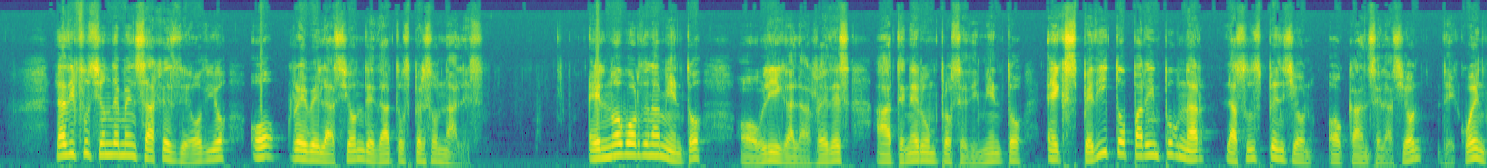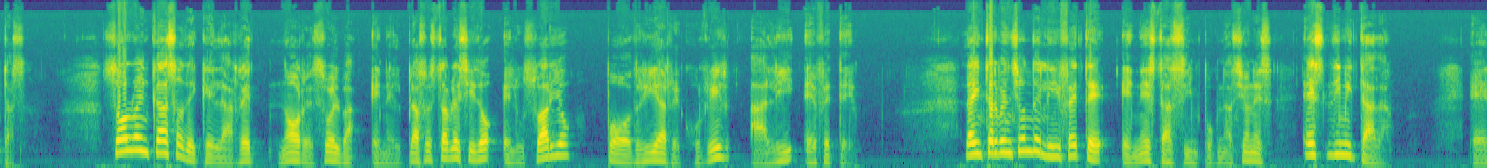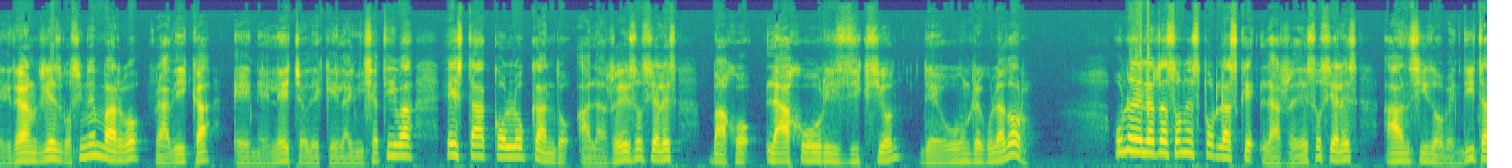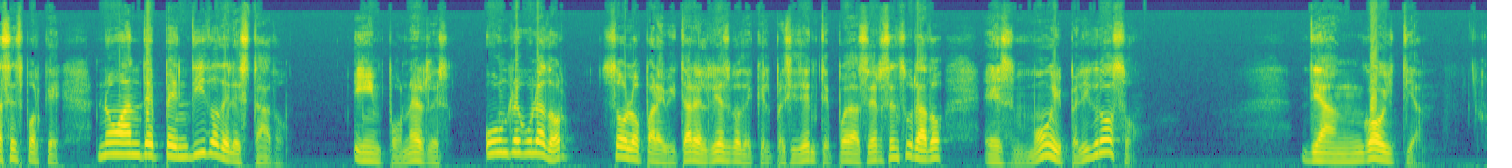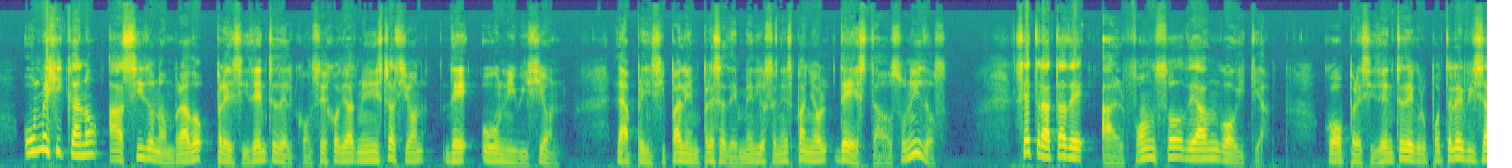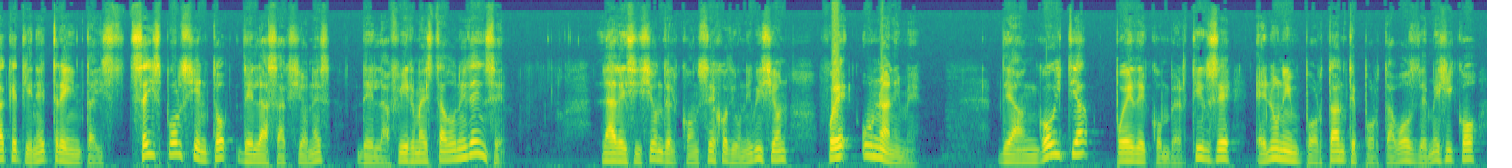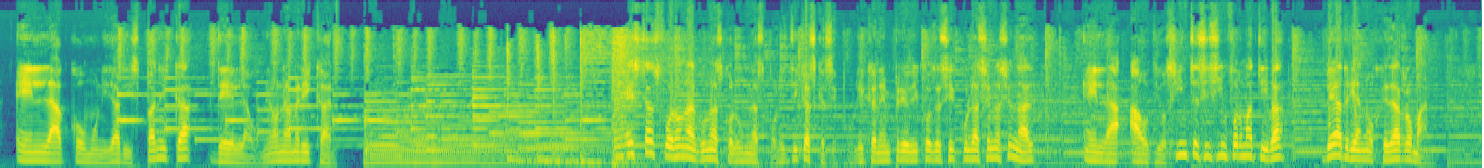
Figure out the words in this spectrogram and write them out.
la difusión de mensajes de odio o revelación de datos personales. El nuevo ordenamiento obliga a las redes a tener un procedimiento expedito para impugnar la suspensión o cancelación de cuentas. Solo en caso de que la red no resuelva en el plazo establecido, el usuario podría recurrir al IFT. La intervención del IFT en estas impugnaciones es limitada. El gran riesgo, sin embargo, radica en el hecho de que la iniciativa está colocando a las redes sociales bajo la jurisdicción de un regulador. Una de las razones por las que las redes sociales han sido benditas es porque no han dependido del Estado. Imponerles un regulador solo para evitar el riesgo de que el presidente pueda ser censurado es muy peligroso. De Angoitia. Un mexicano ha sido nombrado presidente del Consejo de Administración de Univision la principal empresa de medios en español de Estados Unidos. Se trata de Alfonso de Angoitia, copresidente de Grupo Televisa que tiene 36% de las acciones de la firma estadounidense. La decisión del Consejo de Univisión fue unánime. De Angoitia puede convertirse en un importante portavoz de México en la comunidad hispánica de la Unión Americana. Estas fueron algunas columnas políticas que se publican en periódicos de circulación nacional en la audiosíntesis informativa de Adrián Ojeda Román,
